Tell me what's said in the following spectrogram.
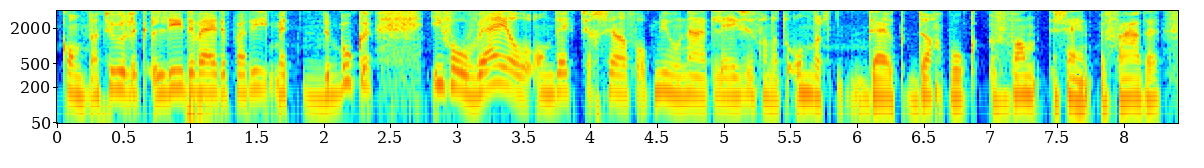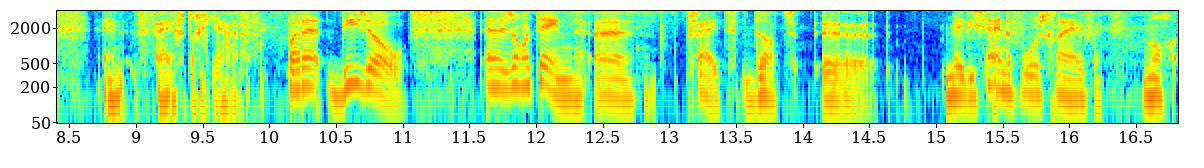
komt natuurlijk Liedewij Paris met de boeken. Ivo Weil ontdekt zichzelf opnieuw na het lezen van het onderduikdagboek van zijn vader en 50 jaar. Paradiso. Uh, zometeen uh, feit dat medicijnen voorschrijven... nog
